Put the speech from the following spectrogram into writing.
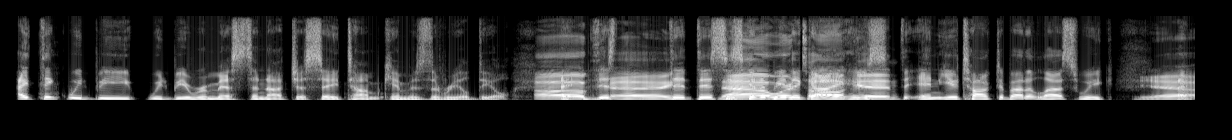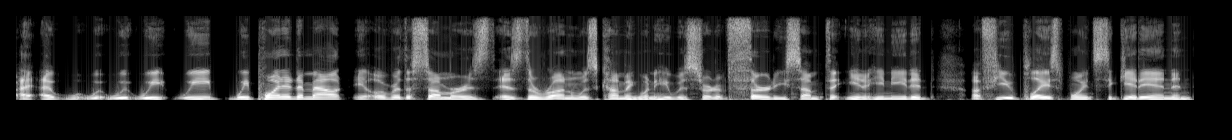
I think we'd be we'd be remiss to not just say Tom Kim is the real deal. Okay, this, th- this is going to be the guy who's and you talked about it last week. Yeah, I, I, we, we we we pointed him out over the summer as as the run was coming when he was sort of thirty something. You know, he needed a few place points to get in and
